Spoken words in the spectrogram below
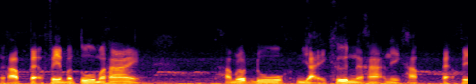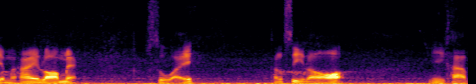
นะครับ แปะเฟรมประตูมาให้ทำรถดูใหญ่ขึ้นนะฮะนี่ครับ แปะเฟรมมาให้ล้อแม็กสวยทั้ง 4 ล้อ นี่ครับ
